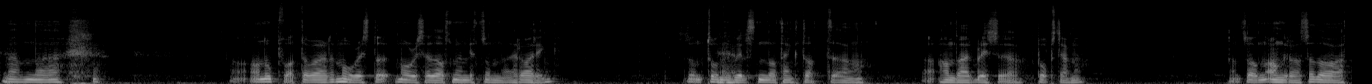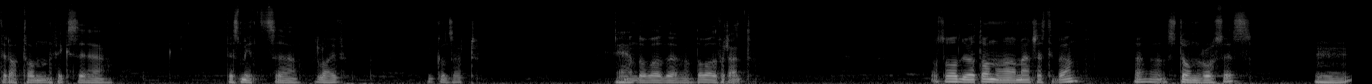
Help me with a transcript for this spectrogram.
Men eh, han oppfatta vel Morris Morris da som en litt sånn raring. Så Tony Ja. Wilson da tenkte at uh, han der blir ikke popstjerne. Så han angra seg da etter at han fikk se The Smiths eh, live i konsert. Ja. Men da var det, da var det for sent. Og så hadde du et annet Manchester-band, eh, Stone Roses. Mm.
